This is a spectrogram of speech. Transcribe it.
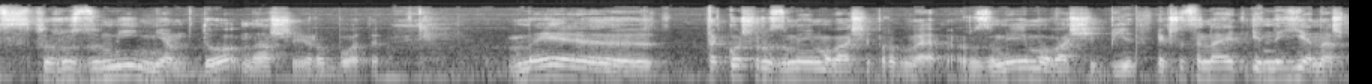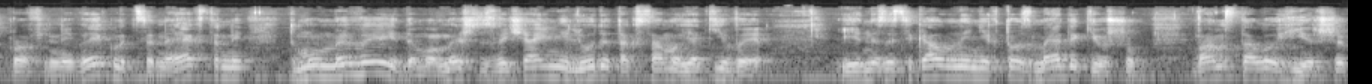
з розумінням до нашої роботи. Ми е, також розуміємо ваші проблеми, розуміємо ваші біди. Якщо це навіть і не є наш профільний виклик, це не екстрений, тому ми вийдемо. Ми ж звичайні люди, так само як і ви. І не зацікавлений ніхто з медиків, щоб вам стало гірше,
